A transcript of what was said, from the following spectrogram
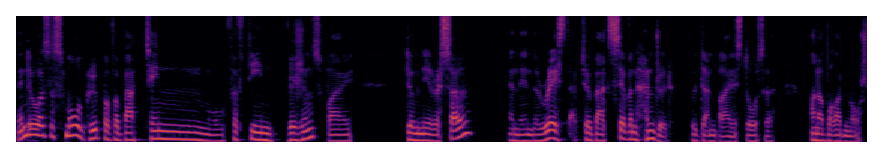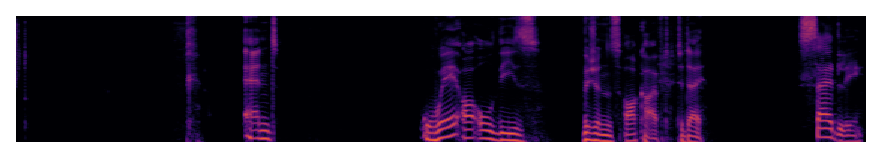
Then there was a small group of about 10 or 15 visions by Dominee Rousseau, and then the rest, up to about 700, were done by his daughter, Anna Badenhorst. And where are all these visions archived today? Sadly,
